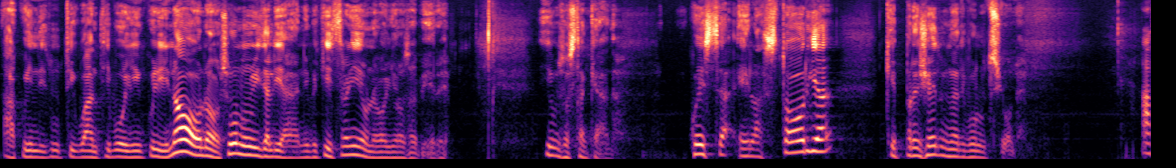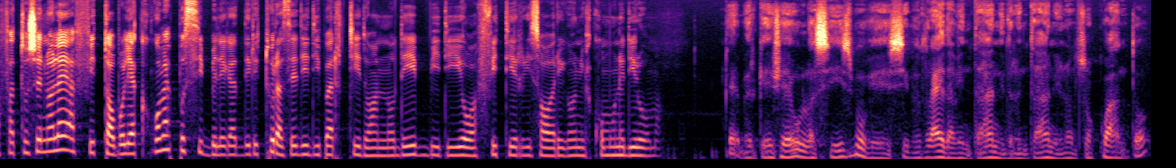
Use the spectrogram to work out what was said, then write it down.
Ah, quindi tutti quanti voi gli inquilini? No, no, sono italiani, perché gli stranieri non ne vogliono sapere. Io mi sono stancato. Questa è la storia che precede una rivoluzione. Ha fatto cenno lei a Fittopoli, ecco com'è possibile che addirittura sedi di partito hanno debiti o affitti irrisori con il Comune di Roma? Eh, perché c'è un lassismo che si potrae da 20 anni, 30 anni, non so quanto,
